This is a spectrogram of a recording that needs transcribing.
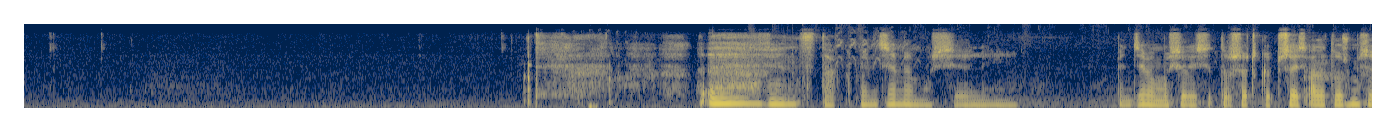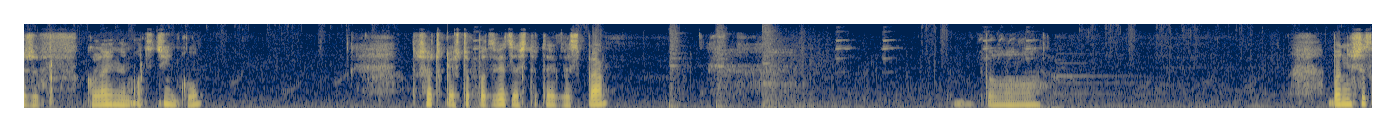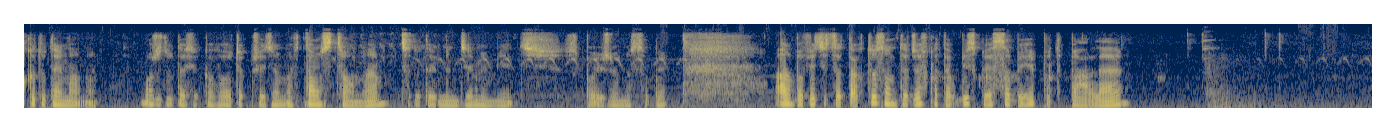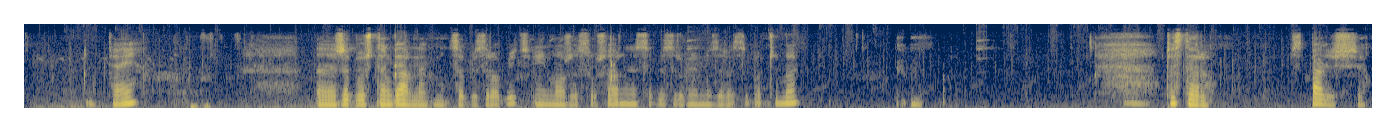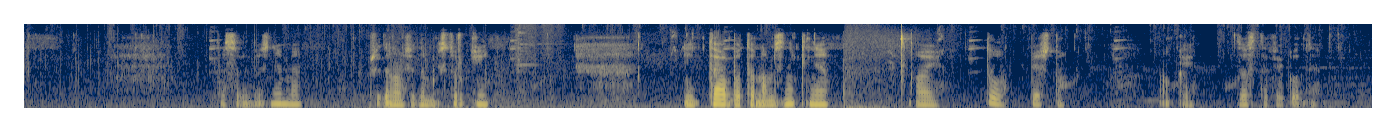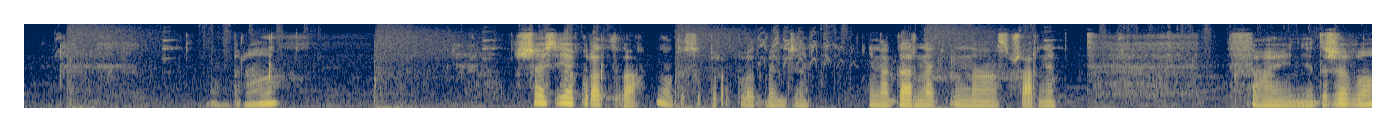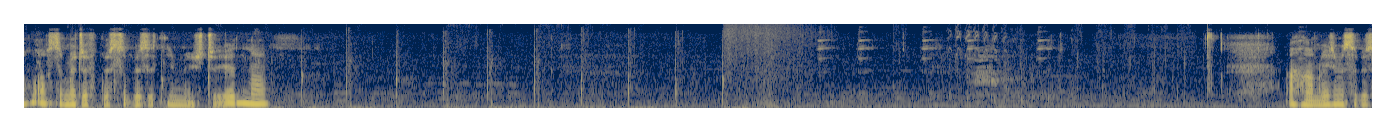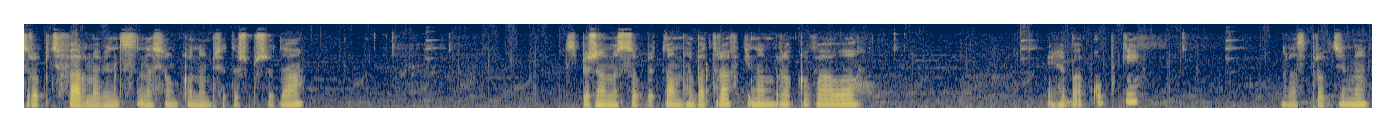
E, więc tak, będziemy musieli. Będziemy musieli się troszeczkę przejść, ale to już myślę, że w kolejnym odcinku. Troszeczkę jeszcze podzwiedzać tutaj wyspę. Bo. Bo nie wszystko tutaj mamy. Może tutaj się kawałeczek przejdziemy w tą stronę. Co tutaj będziemy mieć? Spojrzymy sobie. Albo wiecie co, tak, tu są te drzewka tak blisko, ja sobie je podpalę. Ok. Żeby już ten garnek móc sobie zrobić i może suszarnię sobie zrobimy, zaraz zobaczymy. Chester, spalisz się. To sobie weźmiemy. Przyda nam się do miksturki. I to, bo to nam zniknie. Oj, tu Bierz to. Ok, zostaw jagody. Dobra. 6 i akurat 2. No to super, akurat będzie i na garnek, i na suszarnię. Fajnie, drzewo. A w sumie drzewko sobie zetniemy jeszcze jedno. Aha, mieliśmy sobie zrobić farmę, więc nasionko nam się też przyda. Zbierzemy sobie tam, chyba trawki nam brakowało. I chyba kubki. Teraz sprawdzimy.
